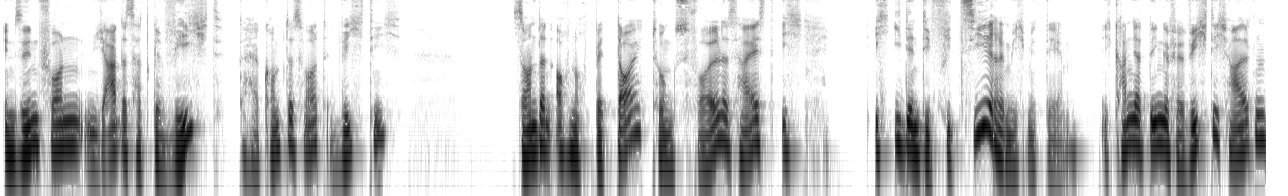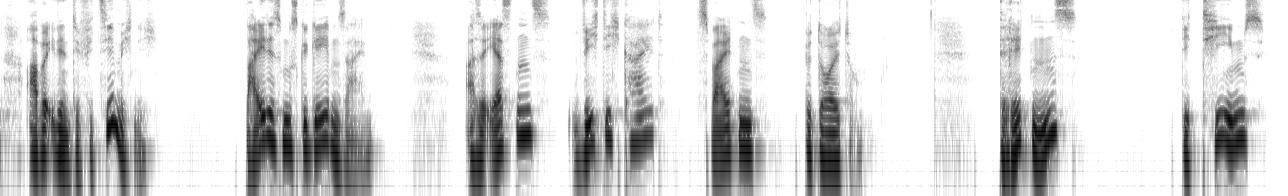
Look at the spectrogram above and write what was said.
im Sinn von, ja, das hat Gewicht, daher kommt das Wort wichtig, sondern auch noch bedeutungsvoll. Das heißt, ich, ich identifiziere mich mit dem. Ich kann ja Dinge für wichtig halten, aber identifiziere mich nicht. Beides muss gegeben sein. Also erstens Wichtigkeit, zweitens Bedeutung. Drittens, die Teams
